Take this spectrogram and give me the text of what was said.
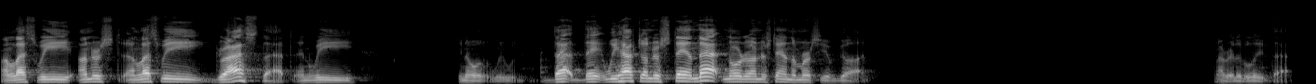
unless we underst- unless we grasp that and we you know, that they, we have to understand that in order to understand the mercy of God. I really believe that.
